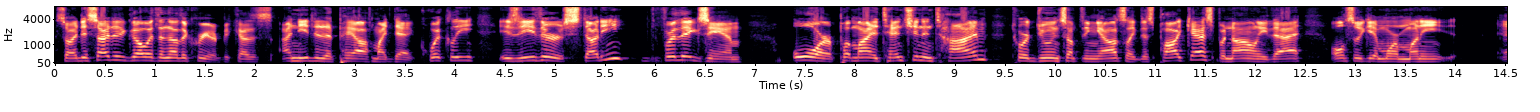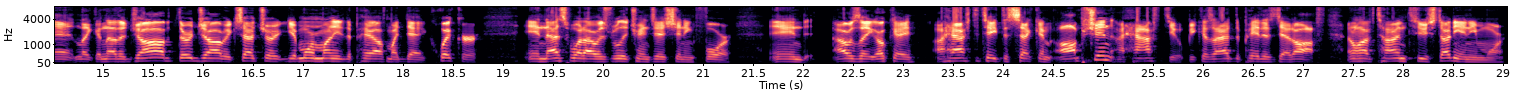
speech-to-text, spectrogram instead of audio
So I decided to go with another career because I needed to pay off my debt quickly. Is either study for the exam or put my attention and time toward doing something else like this podcast but not only that also get more money at like another job third job etc get more money to pay off my debt quicker. And that's what i was really transitioning for. And i was like okay i have to take the second option. I have to because i have to pay this debt off. I don't have time to study anymore.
